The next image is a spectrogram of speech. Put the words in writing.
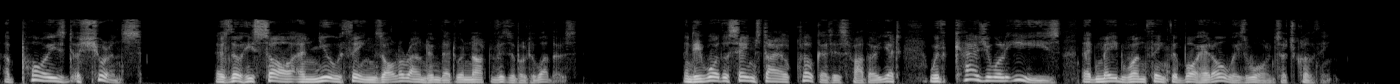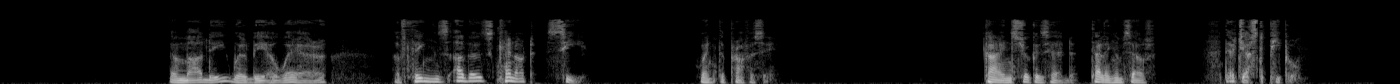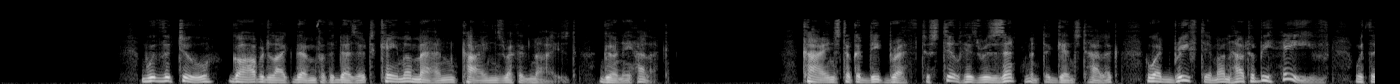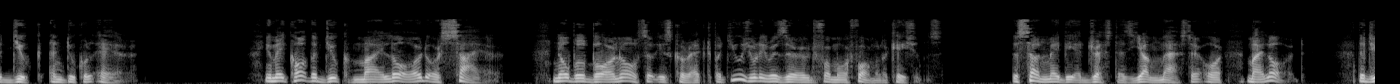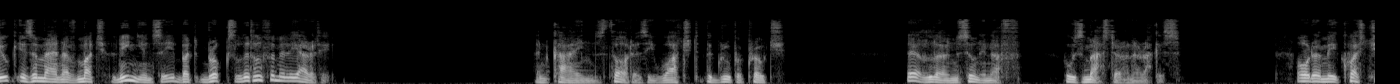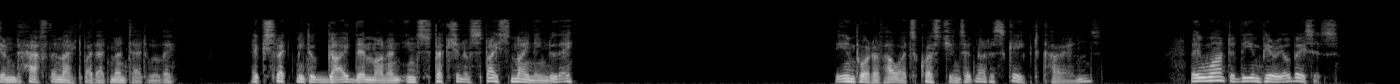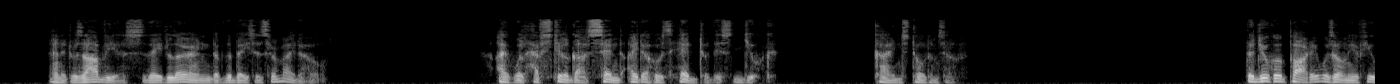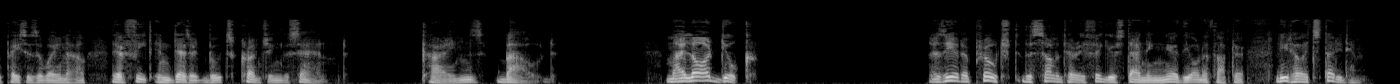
a poised assurance, as though he saw and knew things all around him that were not visible to others. And he wore the same style cloak as his father, yet with casual ease that made one think the boy had always worn such clothing. The Mahdi will be aware of things others cannot see, went the prophecy. Kynes shook his head, telling himself, They're just people. With the two, garbed like them for the desert, came a man Kynes recognized, Gurney Halleck. Kynes took a deep breath to still his resentment against Halleck, who had briefed him on how to behave with the Duke and ducal heir. You may call the Duke my lord or sire. Noble-born also is correct, but usually reserved for more formal occasions. The son may be addressed as young master or my lord. The Duke is a man of much leniency, but brooks little familiarity and Kynes thought as he watched the group approach. They'll learn soon enough who's master on Arrakis. Order me questioned half the night by that mentat, will they? Expect me to guide them on an inspection of spice mining, do they? The import of Hawat's questions had not escaped Kynes. They wanted the Imperial bases, and it was obvious they'd learned of the bases from Idaho. I will have Stilgar send Idaho's head to this duke, Kynes told himself. The ducal party was only a few paces away now, their feet in desert boots crunching the sand. Kynes bowed. "My Lord Duke." As he had approached the solitary figure standing near the ornithopter, Leto had studied him.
